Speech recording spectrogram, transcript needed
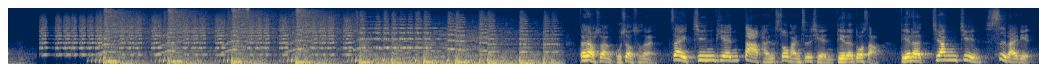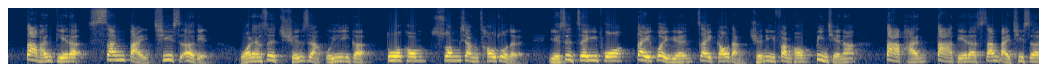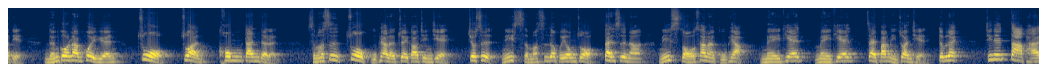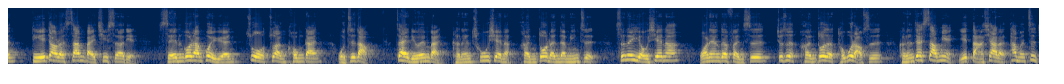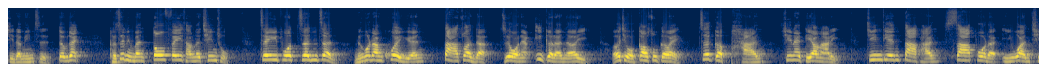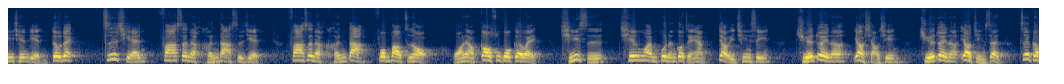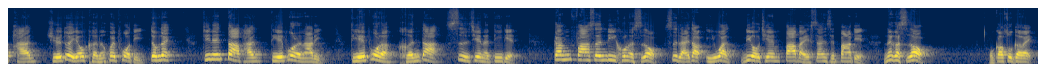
大家好，我是股市有出人。在今天大盘收盘之前跌了多少？跌了将近四百点，大盘跌了三百七十二点。我俩是全市场唯一一个多空双向操作的人，也是这一波带会员在高档全力放空，并且呢，大盘大跌了三百七十二点，能够让会员做赚空单的人。什么是做股票的最高境界？就是你什么事都不用做，但是呢，你手上的股票每天每天在帮你赚钱，对不对？今天大盘跌掉了三百七十二点，谁能够让会员做赚空单？我知道在留言板可能出现了很多人的名字，甚至有些呢，王良的粉丝就是很多的投顾老师，可能在上面也打下了他们自己的名字，对不对？可是你们都非常的清楚，这一波真正。能够让会员大赚的只有我娘一个人而已，而且我告诉各位，这个盘现在跌到哪里？今天大盘杀破了一万七千点，对不对？之前发生了恒大事件，发生了恒大风暴之后，我娘告诉过各位，其实千万不能够怎样掉以轻心，绝对呢要小心，绝对呢要谨慎，这个盘绝对有可能会破底，对不对？今天大盘跌破了哪里？跌破了恒大事件的低点。刚发生利空的时候是来到一万六千八百三十八点。那个时候，我告诉各位，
